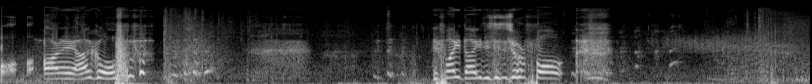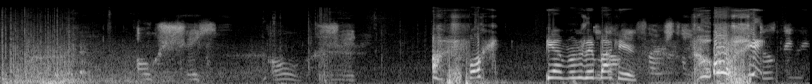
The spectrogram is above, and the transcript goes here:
Oh, Alright, I'll go. if I die, this is your fault. Oh shit. Oh shit. Oh, fuck. Yeah, mum's in They back here. Oh shit! Still think,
